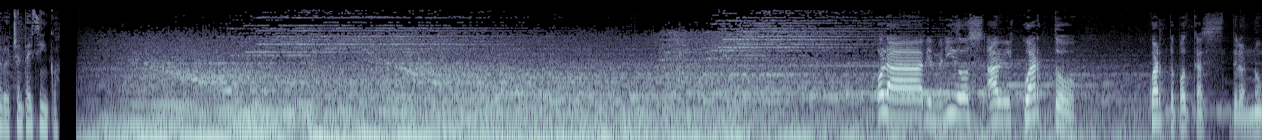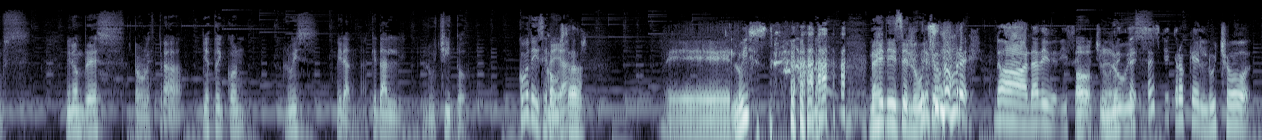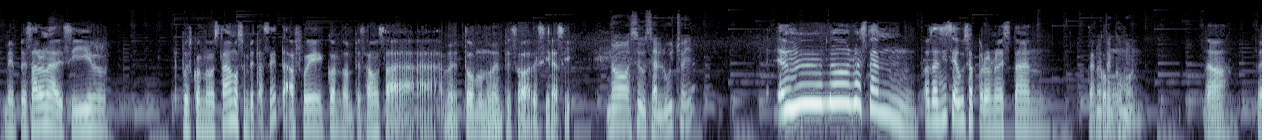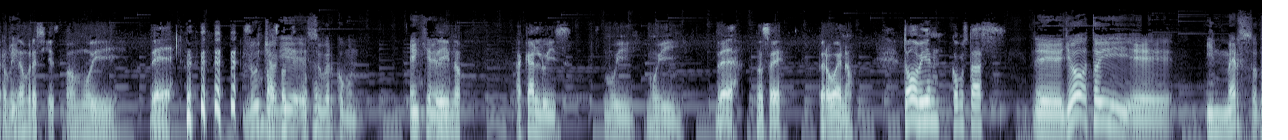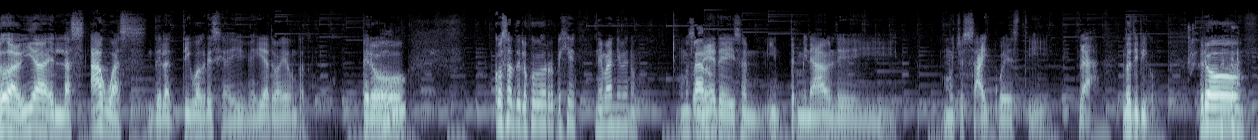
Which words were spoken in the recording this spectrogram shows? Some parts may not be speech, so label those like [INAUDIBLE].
85 Hola, bienvenidos al cuarto, cuarto podcast de los noobs. Mi nombre es Raúl Estrada y estoy con Luis Miranda. ¿Qué tal, Luchito? ¿Cómo te dicen ¿Cómo allá? estás? Eh, Luis. [LAUGHS] ¿Nadie te dice Lucho? Es un nombre. No, nadie me dice Oh, Lucho. Luis. ¿Sabes qué? Creo que Lucho me empezaron a decir. Pues cuando estábamos en Betaceta fue cuando empezamos a. Todo el mundo me empezó a decir así. ¿No se usa Lucho allá? Eh, no, no es tan. O sea, sí se usa, pero no es tan. tan No común. tan común. No, pero Aquí- mi nombre sí es como muy. bleh. Lucho [LAUGHS] aquí es súper común. En Sí, general. no. Acá Luis, muy, muy. bleh, no sé. Pero bueno. ¿Todo bien? ¿Cómo estás? Eh, yo estoy eh, inmerso todavía en las aguas de la antigua Grecia y me queda todavía un rato. Pero Oh. cosas de los juegos RPG, ni más ni menos. Uno Claro. se mete y son interminables y muchos side quests y bla, lo típico. Pero [LAUGHS]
